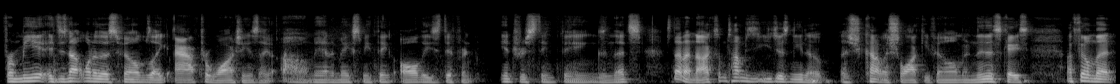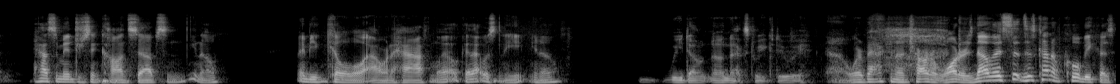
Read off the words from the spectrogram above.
for me, it's not one of those films like after watching, it's like, oh man, it makes me think all these different interesting things, and that's it's not a knock. Sometimes you just need a, a sh- kind of a schlocky film, and in this case, a film that has some interesting concepts, and you know, maybe you can kill a little hour and a half. I'm like, okay, that was neat, you know. We don't know next week, do we? No, we're back in uncharted waters. Now this this is kind of cool because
